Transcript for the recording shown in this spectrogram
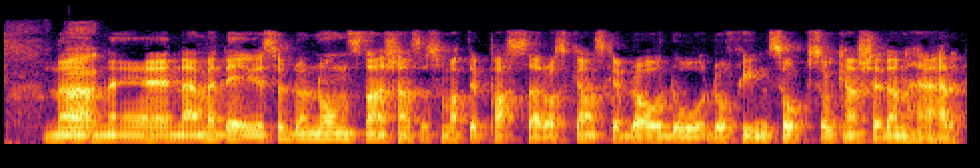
men, men, eh, nej, men det är ju så då, någonstans känns det som att det passar oss ganska bra och då, då finns också kanske den här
